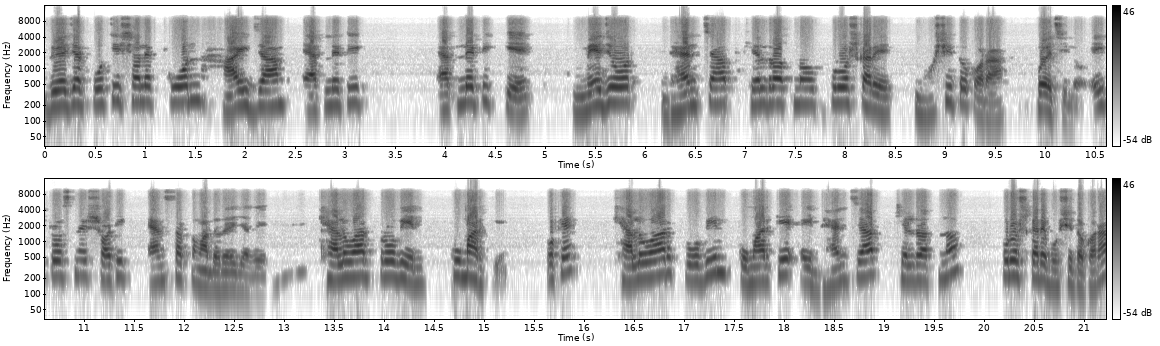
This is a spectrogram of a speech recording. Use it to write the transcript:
দুই হাজার পঁচিশ সালে কোন হাই জাম্প অ্যাথলেটিক, অ্যাথলেটিককে মেজর ধ্যানচাঁদ খেলরত্ন পুরস্কারে ভূষিত করা হয়েছিল। এই প্রশ্নের সঠিক অ্যান্সার তোমাদের হয়ে যাবে, খেলোয়াড় প্রবীণ কুমারকে। ওকে খেলোয়াড় প্রবীণ কুমারকে এই ধ্যানচাঁদ খেলরত্ন পুরস্কারে ভূষিত করা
